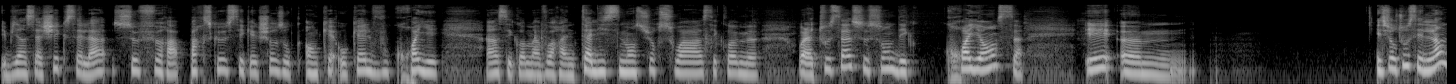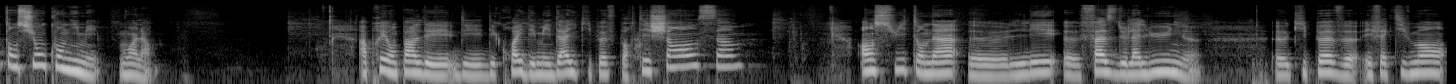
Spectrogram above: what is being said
eh bien sachez que cela se fera parce que c'est quelque chose auquel vous croyez. Hein, c'est comme avoir un talisman sur soi, c'est comme... Euh, voilà, tout ça, ce sont des croyances et... Euh, et surtout, c'est l'intention qu'on y met. Voilà. Après, on parle des, croix et des médailles qui peuvent porter chance. Ensuite, on a euh, les euh, phases de la lune euh, qui peuvent effectivement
